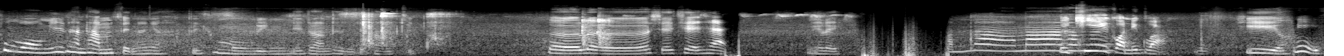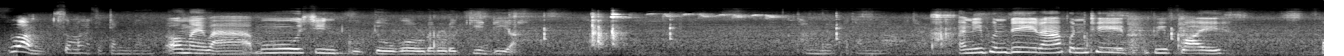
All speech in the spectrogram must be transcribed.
ชั่วโมงนี่ทันทำเสร็จนะเนี่ย เป็นชั่วโมงลิงที่ทันถึงจะทำเสร็จ เหลอเหลอเช็ดเช็ดเช็ดนี่เลย มันหน้ามาไปขี้ก่อนดีกว่านี่ขี้เหรอนี่เสื่อมเสื่อมมหัศจรรย์เราโอ้ไม่ว่ามูชินกุจูโกโรโรกิเดียทำแล้วก็ทำแล้วอันนี้พื้นที่นะพื้นที่มีไฟไฟ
